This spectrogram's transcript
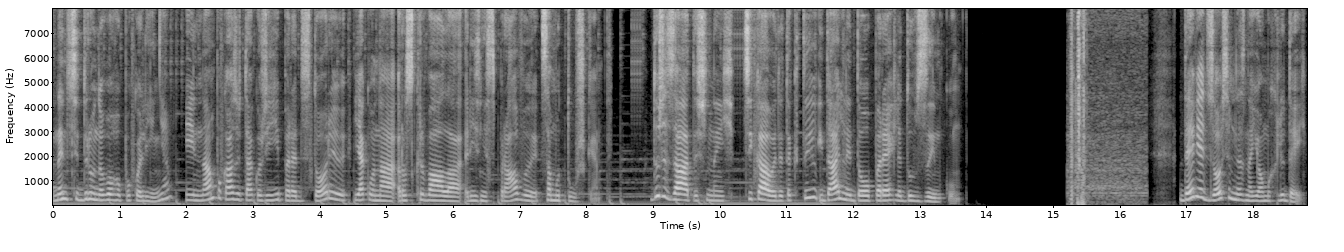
Ненсі Дрю нового покоління, і нам показують також її передісторію, як вона розкривала різні справи самотужки. Дуже затишний, цікавий детектив, ідеальний до перегляду взимку. Дев'ять зовсім незнайомих людей.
